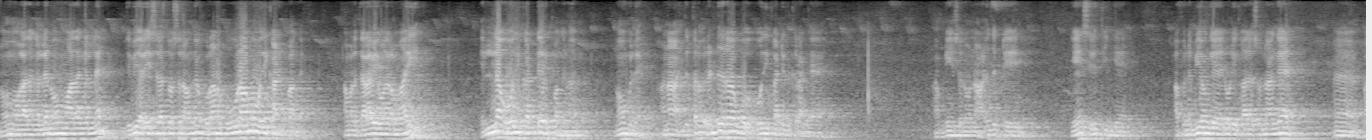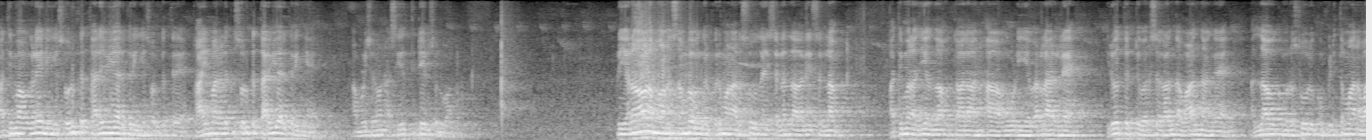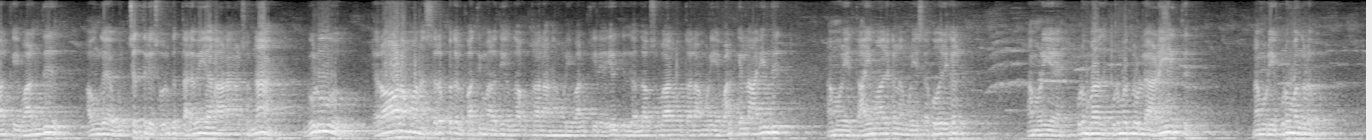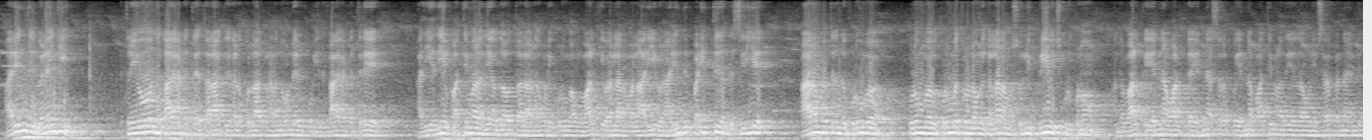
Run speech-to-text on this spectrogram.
நோம்பு மாதங்களில் நோம்பு மாதங்களில் திவ்ய அலி சலாத்து வசலம் அவங்க குரானை பூராமல் ஓதி காணிப்பாங்க நம்மளை தரவை ஓதுற மாதிரி எல்லாம் ஓதி காட்டே இருப்பாங்க நான் நோம்பில். ஆனால் இந்த தடவை ரெண்டு தடவை ஓ- ஓதி காட்டியிருக்கிறாங்க. அப்படின்னு நான் அழுதுட்டு ஏன் சிரித்தீங்க? அப்போ நபி அவங்க என்னுடைய காலை சொன்னாங்க அஹ், பாத்திமா அவங்களே நீங்கள் சொருக்க தலைவியாக இருக்கிறீங்க சொர்க்கத்தில். தாய்மார்களுக்கு சொருக்க தலைவியாக இருக்கிறீங்க. அப்படின்னு சொல்லுவோம் நான் சிரித்துட்டேன்னு சொல்லுவாங்க. இப்படி ஏராளமான சம்பவங்கள் பெருமானார் ரசூலை செல்லல்லா அலே செல்லாம் அத்திமர் அஜி அல்லாஹு தாலா அன்ஹா அவங்களுடைய வரலாறுல இருபத்தெட்டு வருஷ காலம் தான் வாழ்ந்தாங்க. அல்லாவுக்கும் ரசூலுக்கும் பிடித்தமான வாழ்க்கை வாழ்ந்து அவங்க உச்சத்தில் சொருக்கு தலைமையாக ஆனாங்கன்னு சொன்னால் இவ்வளோ ஏராளமான சிறப்புகள் பாத்திமா ரதி அல்லாஹு தாலா நம்முடைய வாழ்க்கையில் இருக்குது. அல்லாஹ் சுபானு தாலா அவங்களுடைய வாழ்க்கையெல்லாம் அறிந்து நம்முடைய தாய்மார்கள் நம்முடைய சகோதரிகள் நம்முடைய குடும்ப குடும்பத்தில் உள்ள அனைத்து நம்முடைய குடும்பங்களும் அறிந்து விளங்கி எத்தனையோ இந்த காலகட்டத்தில் தலாக்குகள் கொல்லாக்கள் நடந்து கொண்டே இருக்கக்கூடிய இந்த காலகட்டத்திலே அது எதையும் பத்திமா ரதி அல்லாஹாலா நம்முடைய குடும்பம் அவங்க வாழ்க்கை வரலாறு நம்மளாம் அறிய அறிந்து படித்து அந்த சிறிய ஆரம்பத்தில் இந்த குடும்ப குடும்ப குடும்பத்தில் உள்ளவங்களுக்கெல்லாம் நம்ம சொல்லி புரிய வச்சு கொடுக்கணும். அந்த வாழ்க்கை என்ன வாழ்க்கை என்ன சிறப்பு என்ன பாத்திமா ரதி அல்லாவுடைய சிறப்பு என்ன என்று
